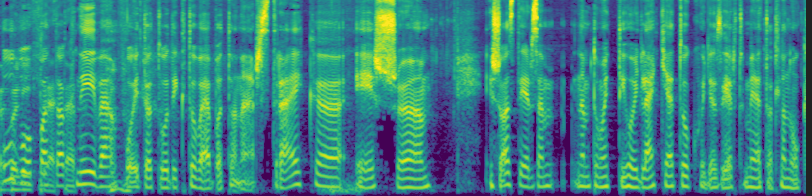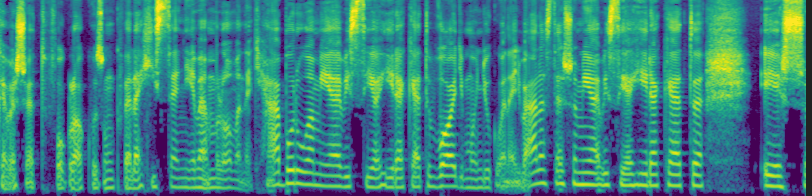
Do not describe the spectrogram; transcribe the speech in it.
Búvópatak néven folytatódik tovább a tanársztrájk, és és azt érzem, nem tudom, hogy ti hogy látjátok, hogy azért méltatlanul keveset foglalkozunk vele, hiszen nyilvánvalóan van egy háború, ami elviszi a híreket, vagy mondjuk van egy választás, ami elviszi a híreket, és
